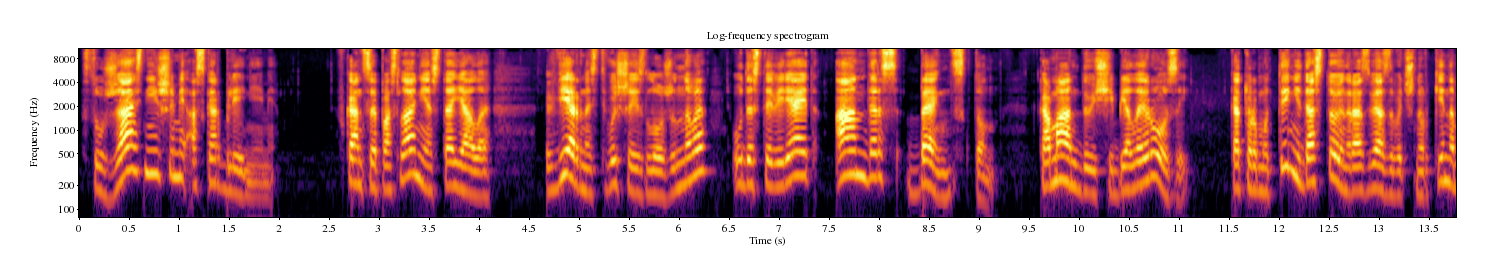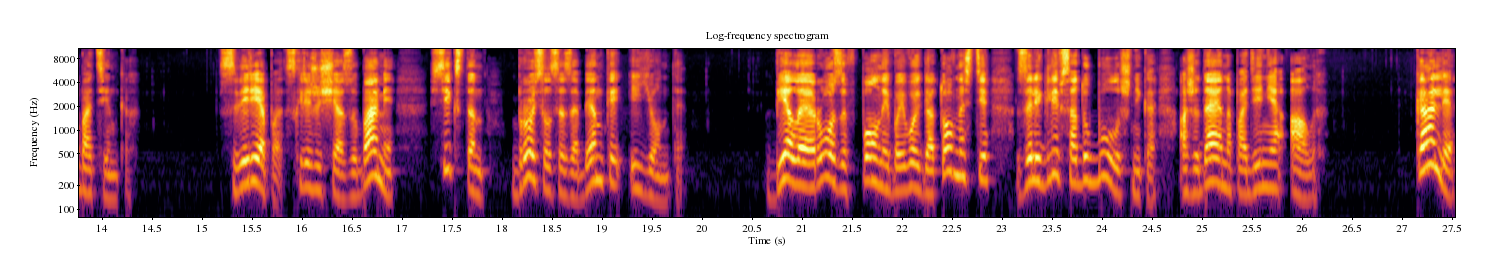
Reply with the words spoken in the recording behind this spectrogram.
с ужаснейшими оскорблениями. В конце послания стояло «Верность вышеизложенного удостоверяет Андерс Бенгстон, командующий Белой Розой, которому ты недостоин развязывать шнурки на ботинках». Свирепо, скрежеща зубами, Сикстон бросился за Бенкой и Йонте. Белые розы в полной боевой готовности залегли в саду булочника, ожидая нападения алых. Калле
